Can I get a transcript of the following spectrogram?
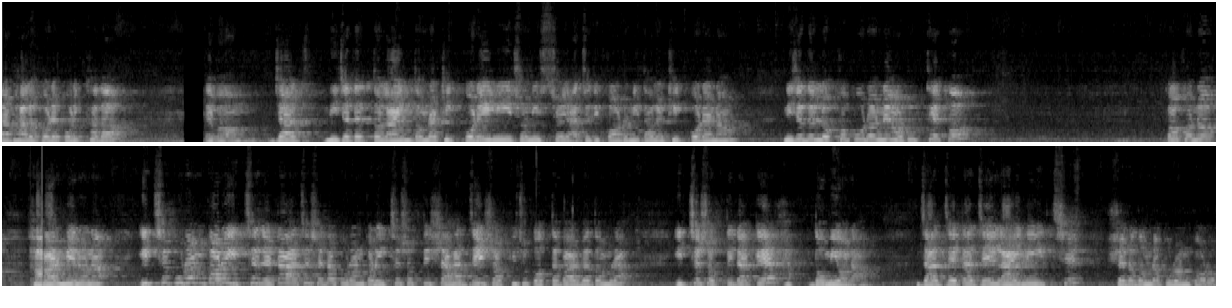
তারা ভালো করে পরীক্ষা দাও এবং যা নিজেদের তো লাইন তোমরা ঠিক করেই নিয়েছো নিশ্চয়ই, আর যদি করনি তাহলে ঠিক করে নাও। নিজেদের লক্ষ্য পূরণে অটুট থেকো। কখনো হার মেনো না। ইচ্ছে পূরণ করো, ইচ্ছে যেটা আছে সেটা পূরণ করো। ইচ্ছে শক্তির সাহায্যেই সব কিছু করতে পারবে তোমরা। ইচ্ছে শক্তিটাকে দমিও না। যার যেটা যে লাইনে ইচ্ছে, সেটা তোমরা পূরণ করো।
